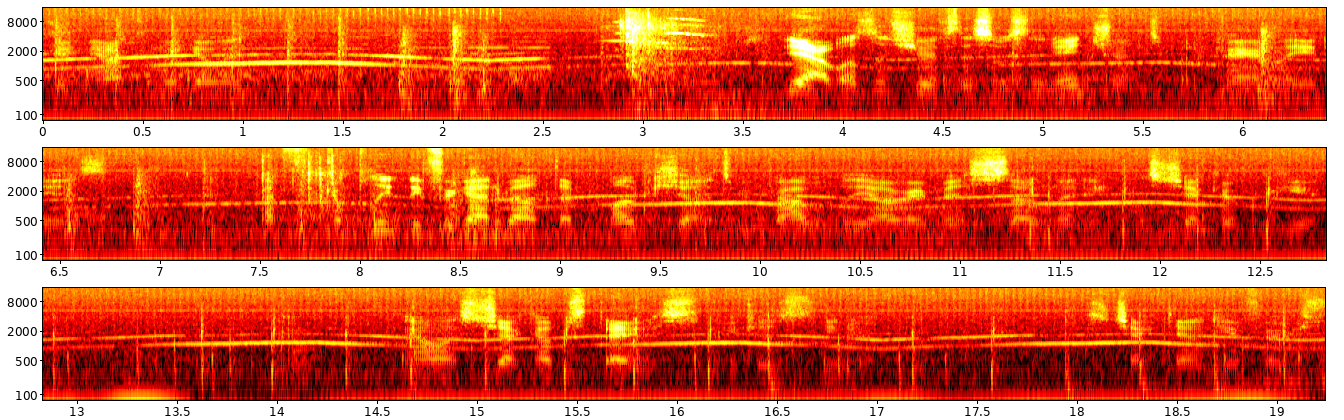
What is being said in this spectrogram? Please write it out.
Okay, now can we go in? Yeah, I wasn't sure if this was an entrance, but apparently it is. I completely forgot about the mugshots. We probably already missed so many. Let's check over here. Now let's check upstairs because you know. Let's check down here first.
